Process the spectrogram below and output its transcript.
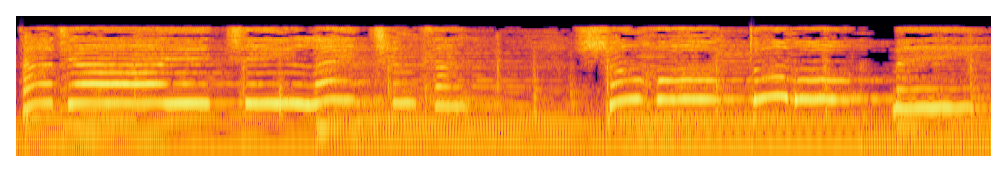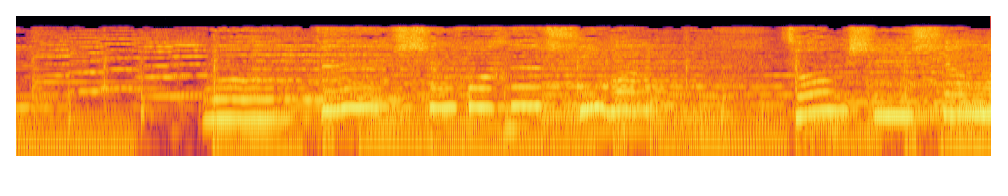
大家起来称赞生活多么美。我的生活和希望总是向往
